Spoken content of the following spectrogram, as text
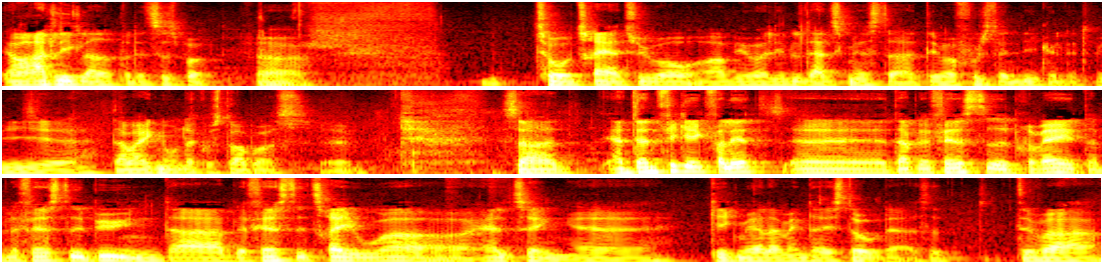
jeg var ret ligeglad på det tidspunkt. For tog 23 år, og vi var alligevel dansk mester, og det var fuldstændig ligegyldigt. Vi, øh, der var ikke nogen, der kunne stoppe os. Øh. Så ja, den fik jeg ikke for lidt. Øh, der blev festet privat, der blev festet i byen, der blev festet i tre uger, og alting øh, gik mere eller mindre i stå der. Så det var,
